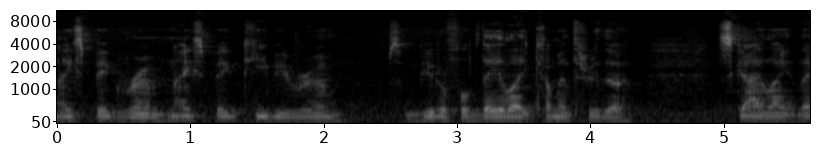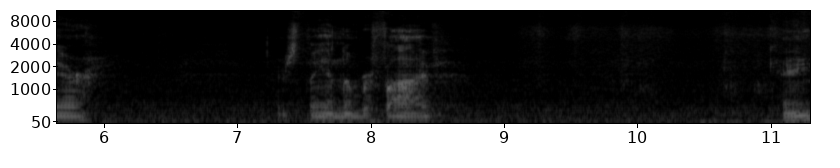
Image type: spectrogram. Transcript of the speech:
Nice big room, nice big TV room. Some beautiful daylight coming through the skylight there. There's fan number five. Okay,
